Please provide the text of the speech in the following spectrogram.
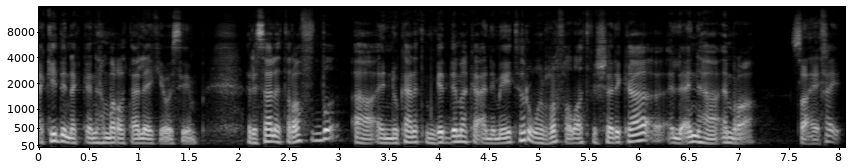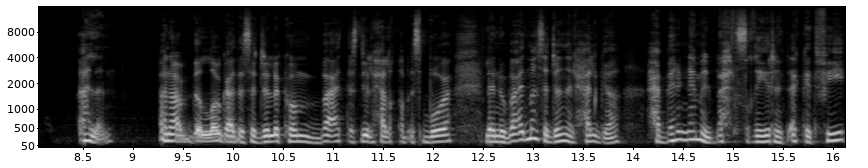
أكيد إنك انها مرت عليك يا وسيم. رسالة رفض آه إنه كانت مقدمة ك animator وانرفضت في الشركة لأنها امرأة. صحيح. خير. أهلا. أنا عبد الله وقاعد أسجل لكم بعد تسجيل الحلقة بأسبوع لأنه بعد ما سجلنا الحلقة حبينا نعمل بحث صغير نتأكد فيه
